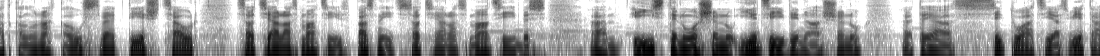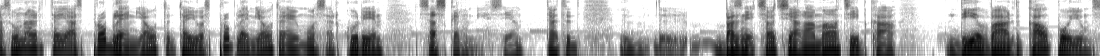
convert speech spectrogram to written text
atkal un atkal uzsvērt, tieši caur sociālās mācības, baznīcas sociālās mācības um, īstenošanu, iedzīvināšanu uh, tajās situācijās, vietās un arī tajās problēma jaut tajos problēma jautājumos, ar kuriem saskaramies. Ja? Tātad baznīca sociālā mācība kā Dieva vārda kalpojums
